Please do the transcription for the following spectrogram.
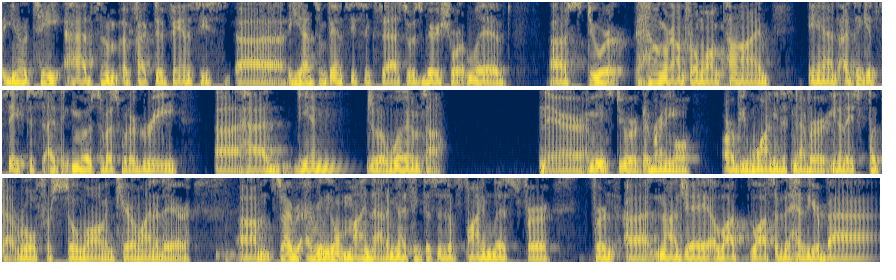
you know, Tate had some effective fantasies. Uh, he had some fantasy success. It was very short lived. Uh, Stewart hung around for a long time. And I think it's safe to say, I think most of us would agree, uh, had DeAngelo Williams not there. I mean, Stewart could bring RB one. He just never, you know, they split that role for so long in Carolina there. Um, so I, I, really don't mind that. I mean, I think this is a fine list for for uh, Najee. A lot, lots of the heavier back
